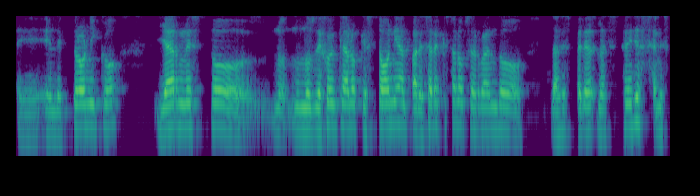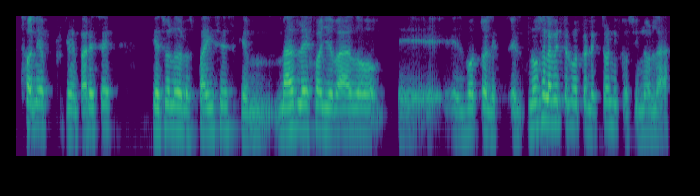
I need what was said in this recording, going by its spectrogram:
eh, electrónico. Ya Ernesto no, nos dejó en claro que Estonia, al parecer hay que estar observando las, las experiencias en Estonia, porque me parece que es uno de los países que más lejos ha llevado eh, el voto, el, no solamente el voto electrónico, sino la,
